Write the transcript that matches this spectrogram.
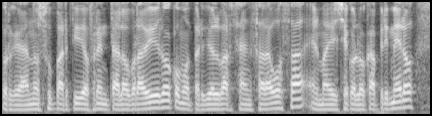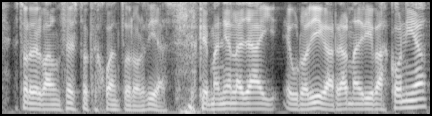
Porque ganó su partido frente al Obradoiro, como perdió el Barça en Zaragoza, el Madrid se coloca primero. Esto es del baloncesto que juegan todos los días. Es que mañana ya hay Euroliga, Real Madrid y Basconia,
